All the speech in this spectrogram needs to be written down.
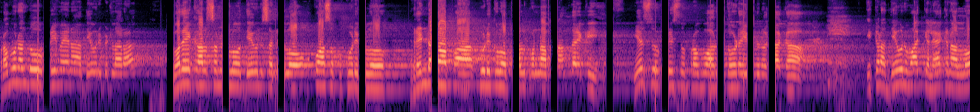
ప్రభునందు ప్రియమైన దేవుని బిడ్డలారా ఉదయకాల సమయంలో దేవుని సన్నిధిలో ఉపవాసపు కూడికలో రెండవ కూడికలో పాల్గొన్న మనందరికీ యేసు క్రీస్తు ప్రభు వారు తోడైన కాక ఇక్కడ దేవుని వాక్య లేఖనాల్లో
